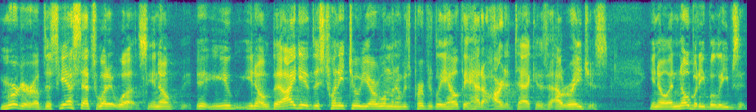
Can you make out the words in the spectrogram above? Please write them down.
murder of this, yes, that's what it was. You know, you, you know, the idea of this 22 year old woman who was perfectly healthy had a heart attack is outrageous. You know, and nobody believes it.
